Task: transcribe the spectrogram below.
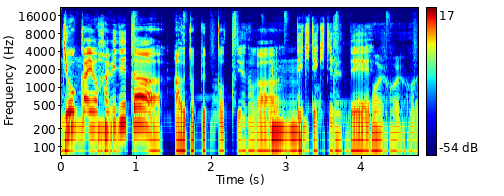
業界をはみ出たアウトプットっていうのができてきてるんで、はいはいはい。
